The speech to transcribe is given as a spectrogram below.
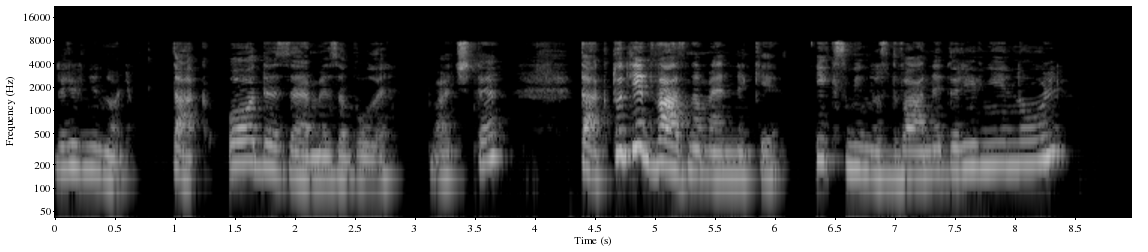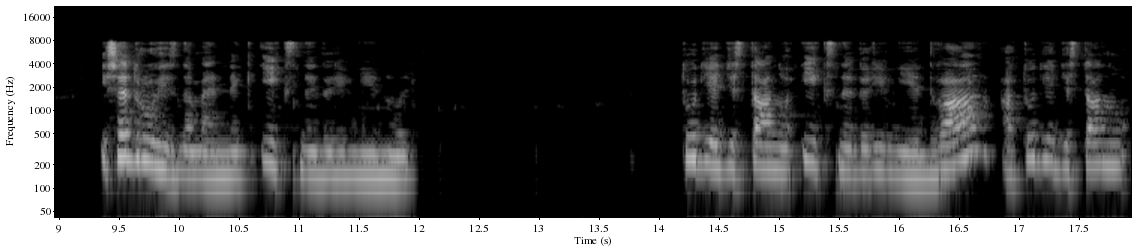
дорівнює 0. Так, ОДЗ ми забули. Бачите? Так, тут є два знаменники. х-2 не дорівнює 0. І ще другий знаменник х не дорівнює 0. Тут я дістану х не дорівнює 2, а тут я дістану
